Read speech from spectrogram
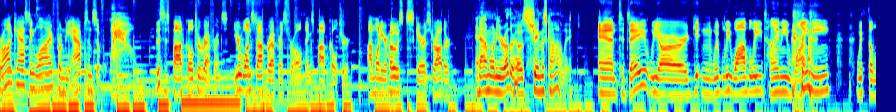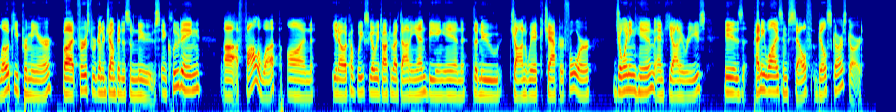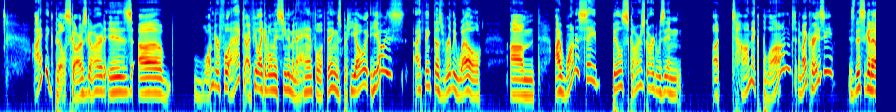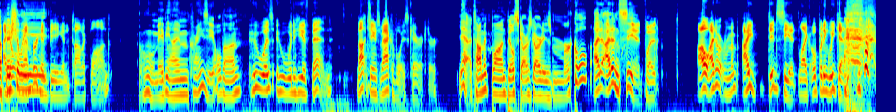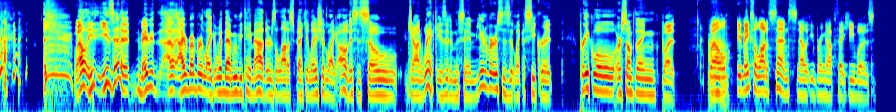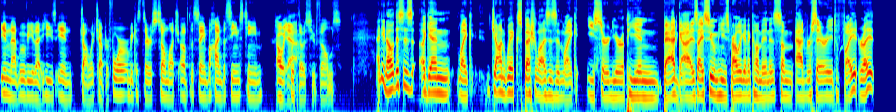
Broadcasting live from the absence of wow. This is Pop Culture Reference, your one stop reference for all things pop culture. I'm one of your hosts, Garrett Strother. And I'm one of your other hosts, Seamus Connolly. And today we are getting wibbly wobbly, timey wimey with the Loki premiere. But first, we're going to jump into some news, including uh, a follow up on, you know, a couple weeks ago we talked about Donnie Yen being in the new John Wick Chapter 4. Joining him and Keanu Reeves is Pennywise himself, Bill Skarsgård. I think Bill Skarsgård is a wonderful actor. I feel like I've only seen him in a handful of things, but he always he always I think does really well. Um, I want to say Bill Skarsgård was in Atomic Blonde. Am I crazy? Is this gonna officially? I don't remember him being in Atomic Blonde. Ooh, maybe I'm crazy. Hold on. Who was who would he have been? Not James McAvoy's character. Yeah, Atomic Blonde. Bill Skarsgård is Merkel. I, I didn't see it, but oh, I don't remember. I did see it like opening weekend. well, he, he's in it. Maybe I, I remember like when that movie came out, there was a lot of speculation like, oh, this is so John Wick. Is it in the same universe? Is it like a secret prequel or something? But well, it makes a lot of sense now that you bring up that he was in that movie that he's in John Wick Chapter 4 because there's so much of the same behind the scenes team oh yeah with those two films. And you know, this is again like John Wick specializes in like Eastern European bad guys. I assume he's probably going to come in as some adversary to fight, right?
